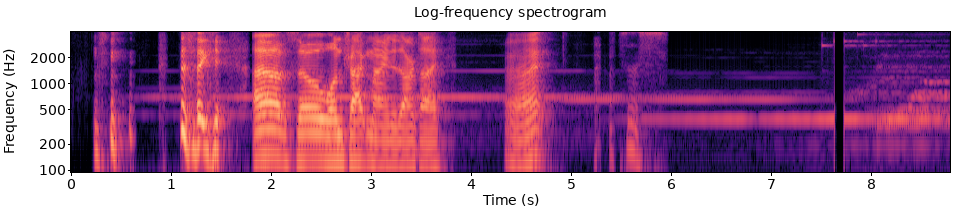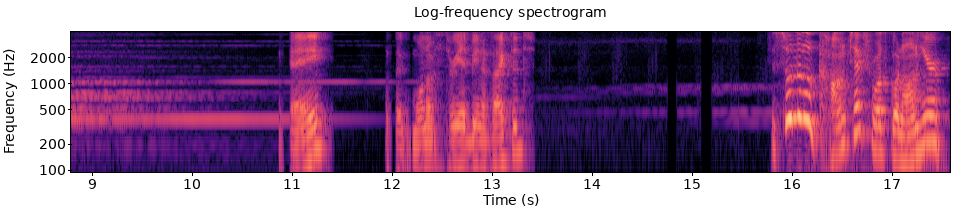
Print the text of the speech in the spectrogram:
it's like, I'm so one-track minded, aren't I? Alright. What's this? Okay. Looks like one of three had been affected. There's so little context for what's going on here.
